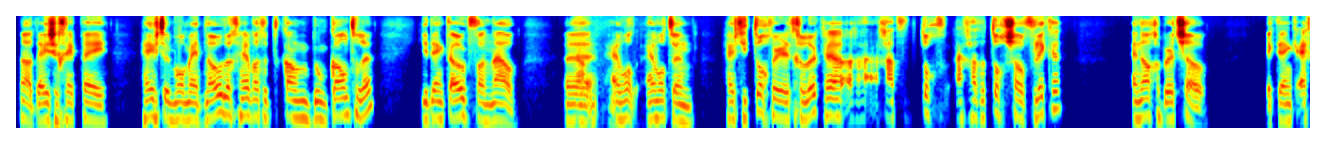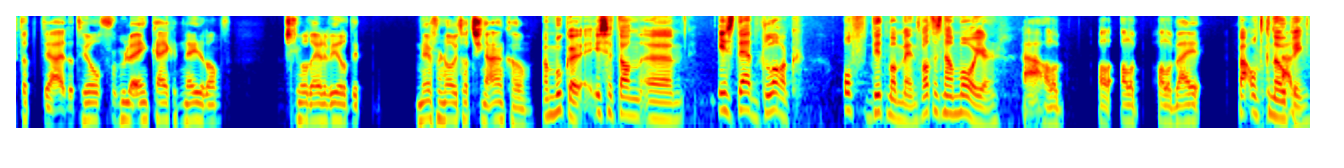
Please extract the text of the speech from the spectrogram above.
Nou, deze GP heeft een moment nodig hè, wat het kan doen kantelen. Je denkt ook van, nou, ja. Hamilton heeft hij toch weer het geluk. Hè? Gaat, het toch, hij gaat het toch zo flikken. En dan gebeurt zo. Ik denk echt dat, ja, dat heel Formule 1 kijkend Nederland, misschien wel de hele wereld, dit never nooit had zien aankomen. Maar Moeke, is het dan, uh, is dat Glock of dit moment? Wat is nou mooier? Ja, alle, alle, alle allebei. Qua ontknoping.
